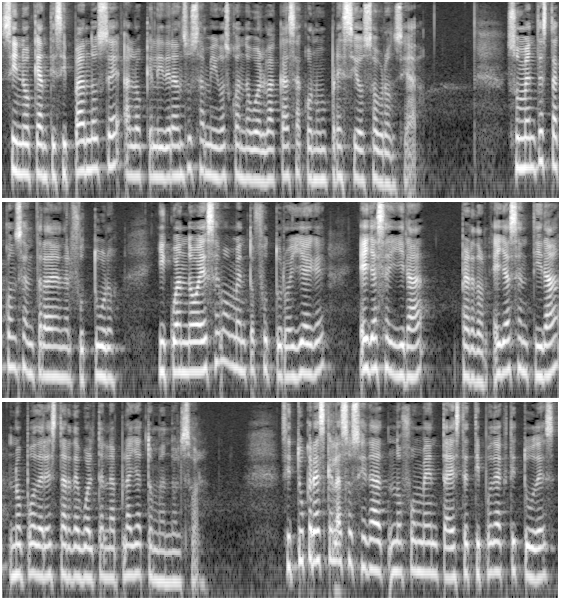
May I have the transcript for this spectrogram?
sino que anticipándose a lo que le dirán sus amigos cuando vuelva a casa con un precioso bronceado. Su mente está concentrada en el futuro, y cuando ese momento futuro llegue, ella seguirá, perdón, ella sentirá no poder estar de vuelta en la playa tomando el sol. Si tú crees que la sociedad no fomenta este tipo de actitudes,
